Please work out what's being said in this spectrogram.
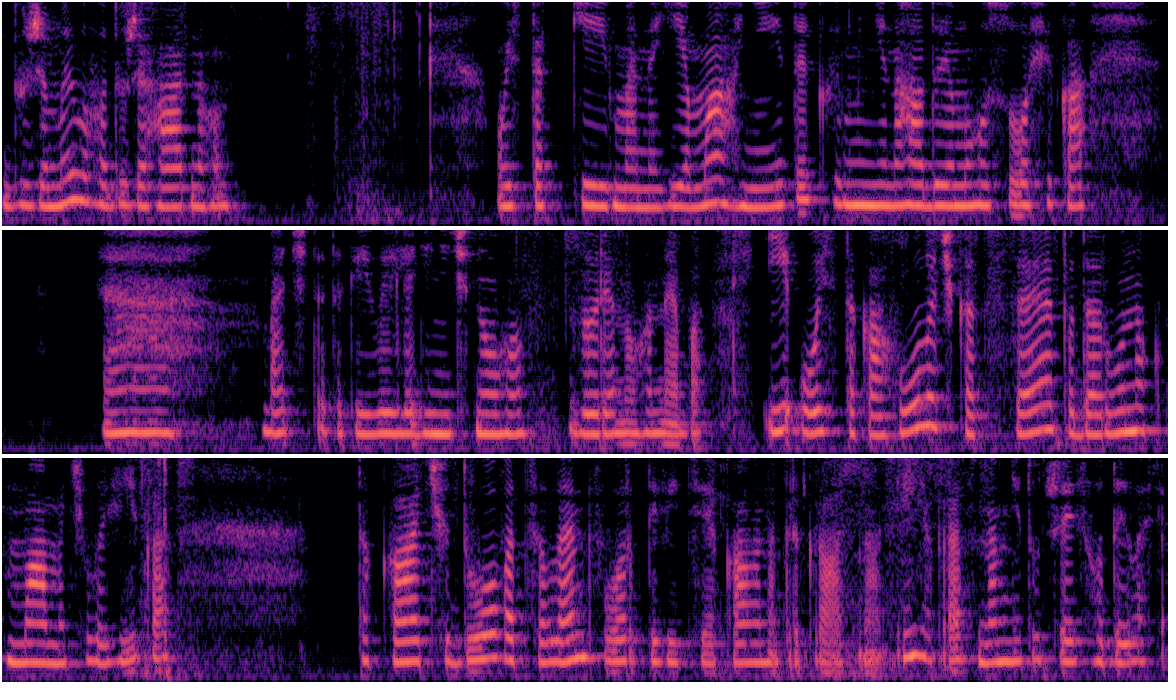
Дуже милого, дуже гарного. Ось такий в мене є магнітик, мені нагадує мого Софіка. Е, бачите, такий вигляді нічного зоряного неба. І ось така голочка це подарунок мами чоловіка. Така чудова, це лемфорк. Дивіться, яка вона прекрасна. І якраз вона мені тут вже й згодилася.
